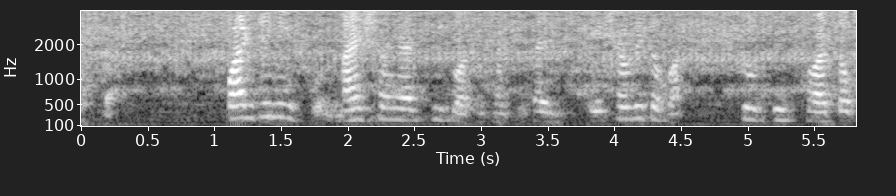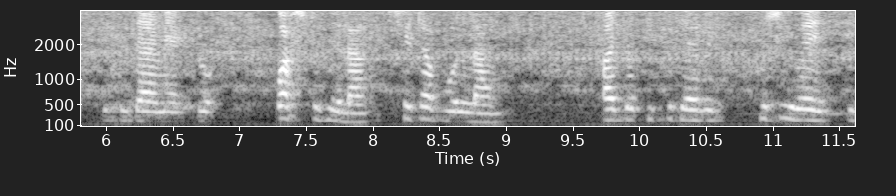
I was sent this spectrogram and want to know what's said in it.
একটা কন্টিনিউ ফোন মায়ের সঙ্গে আর কী কথা থাকে, তাই না? এইসবই তো কথা। সুখ, দুঃখ, হয়তো কিছুতে আমি একটু কষ্ট পেলাম, সেটা বললাম। হয়তো কিছুতে আমি খুশি হয়েছি,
